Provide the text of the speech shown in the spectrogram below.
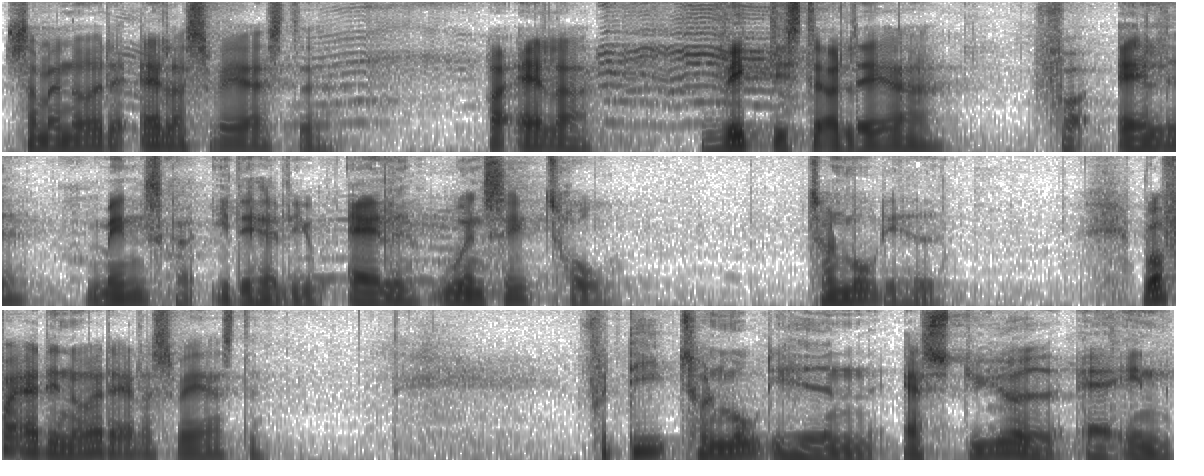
som er noget af det allersværeste og allervigtigste at lære for alle mennesker i det her liv. Alle, uanset tro. Tålmodighed. Hvorfor er det noget af det allersværeste? Fordi tålmodigheden er styret af en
